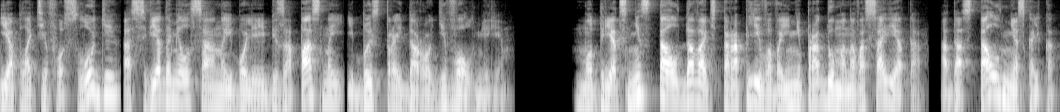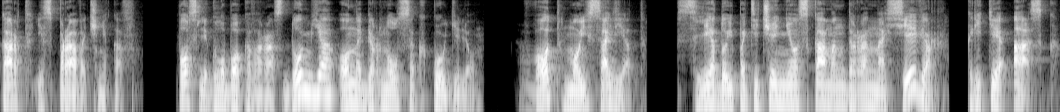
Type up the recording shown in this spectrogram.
и, оплатив услуги, осведомился о наиболее безопасной и быстрой дороге в Олмере. Мудрец не стал давать торопливого и непродуманного совета, а достал несколько карт и справочников. После глубокого раздумья он обернулся к Кугелю. «Вот мой совет. Следуй по течению Скамандера на север, к реке Аск,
